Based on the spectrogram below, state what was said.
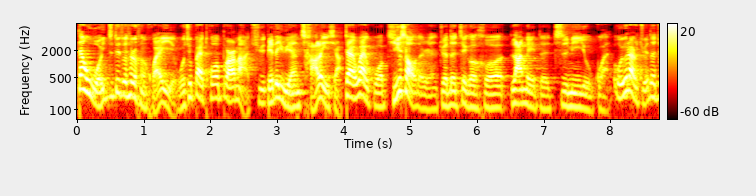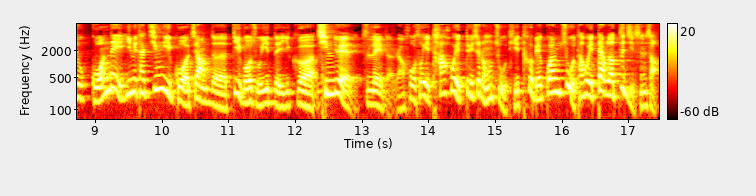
但我一直对这个事儿很怀疑，我就拜托布尔玛去别的语言查了一下，在外国极少的人觉得这个和拉美的殖民有关。我有点觉得，就国内，因为他经历过这样的帝国主义的一个侵略之类的，然后所以他会对这种主题特别关注，他会带入到自己身上，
